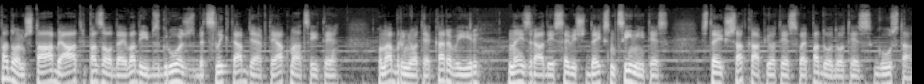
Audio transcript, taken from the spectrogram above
Padomju štābi ātri pazaudēja vadības grožus, bet slikti apģērbtie, apmācītie un apbruņotie karavīri neizrādīja sevišķu deksmi cīnīties, steigšus atkāpjoties vai padodoties gūstā.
